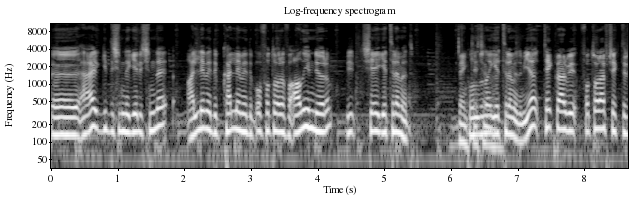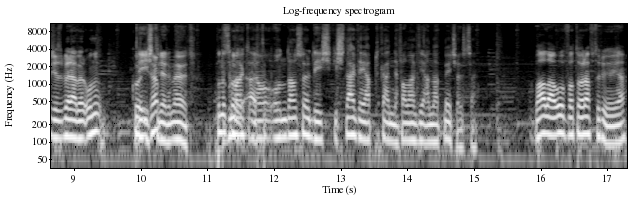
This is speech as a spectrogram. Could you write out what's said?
Ee, her gidişimde gelişimde allem edip kallem edip o fotoğrafı alayım diyorum. Bir şeye getiremedim. Denk getiremedim. Ya tekrar bir fotoğraf çektireceğiz beraber onu koyacağım. Değiştirelim evet. Bunu Bizim koy artık, artık. ondan sonra değişik işler de yaptık anne falan diye anlatmaya çalışsan. Vallahi o fotoğraf duruyor ya.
